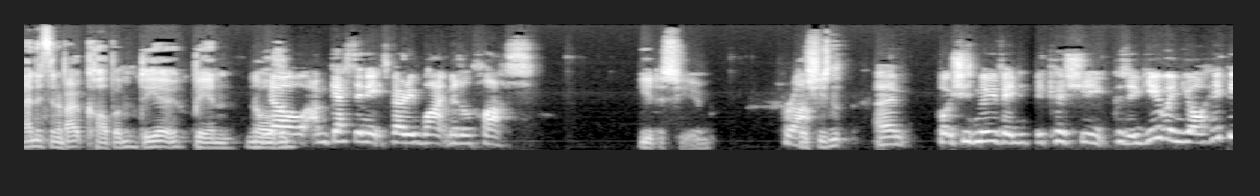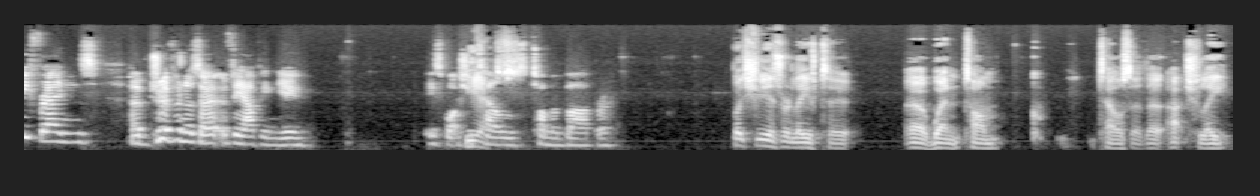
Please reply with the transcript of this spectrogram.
anything about Cobham. Do you? Being northern, no, I'm guessing it's very white middle class, you'd assume. But perhaps. she's n- Um, but she's moving because she because you and your hippie friends have driven us out of the avenue. is what she Yes. tells Tom and Barbara. But she is relieved to uh, when Tom tells her that actually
